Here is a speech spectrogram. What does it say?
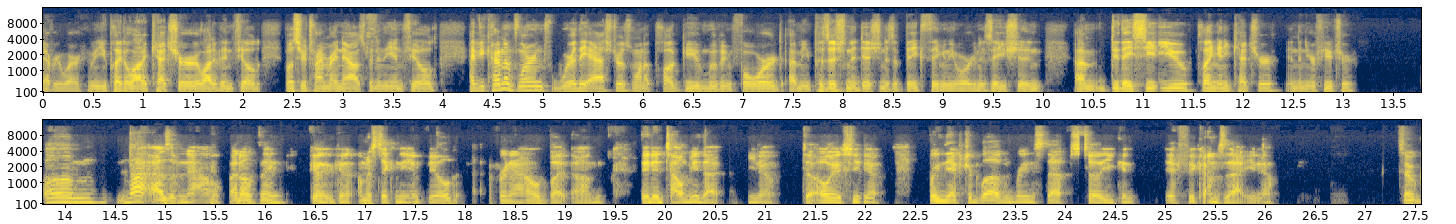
everywhere. I mean, you played a lot of catcher, a lot of infield. Most of your time right now has been in the infield. Have you kind of learned where the Astros want to plug you moving forward? I mean, position addition is a big thing in the organization. Um, do they see you playing any catcher in the near future? Um, not as of now, I don't think. Gonna, gonna, I'm gonna stick in the infield for now, but um, they did tell me that you know to always you know bring the extra glove and bring the stuff so you can if it comes to that, you know. So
